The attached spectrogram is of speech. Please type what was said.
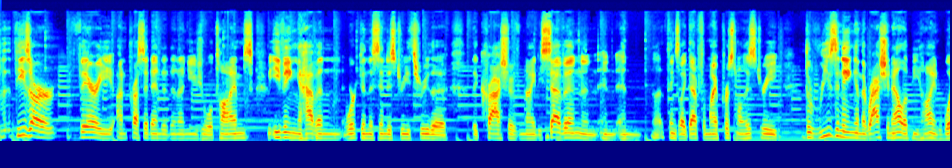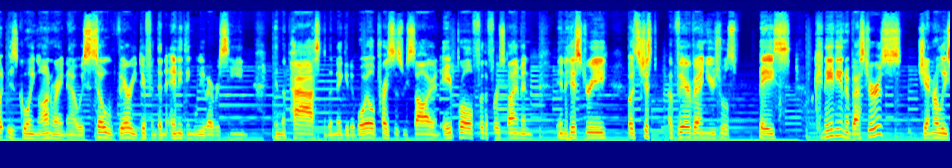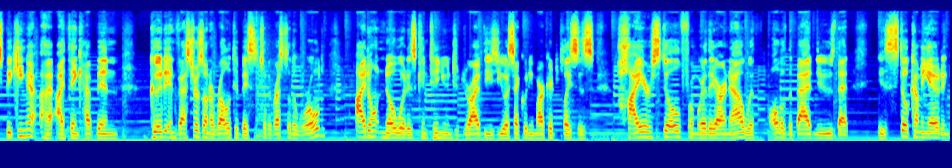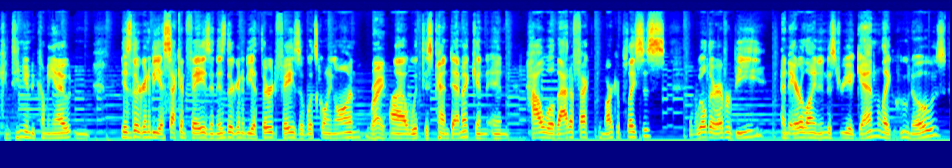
Th- these are very unprecedented and unusual times. Even having worked in this industry through the, the crash of 97 and, and, and uh, things like that from my personal history, the reasoning and the rationale behind what is going on right now is so very different than anything we've ever seen in the past. The negative oil prices we saw in April for the first time in, in history. It's just a very, very unusual space Canadian investors, generally speaking, I, I think have been good investors on a relative basis to the rest of the world. I don't know what is continuing to drive these US equity marketplaces higher still from where they are now with all of the bad news that is still coming out and continuing to coming out. And is there going to be a second phase and is there going to be a third phase of what's going on right. uh, with this pandemic and and how will that affect the marketplaces will there ever be an airline industry again. Like, who knows?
